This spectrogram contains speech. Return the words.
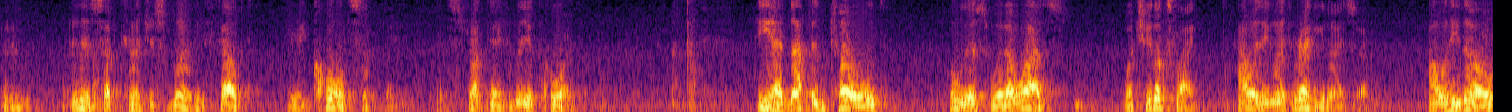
And in his subconscious mind, he felt, he recalled something. It struck a familiar chord. He had not been told who this widow was, what she looks like. How is he going to recognize her? How will he know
